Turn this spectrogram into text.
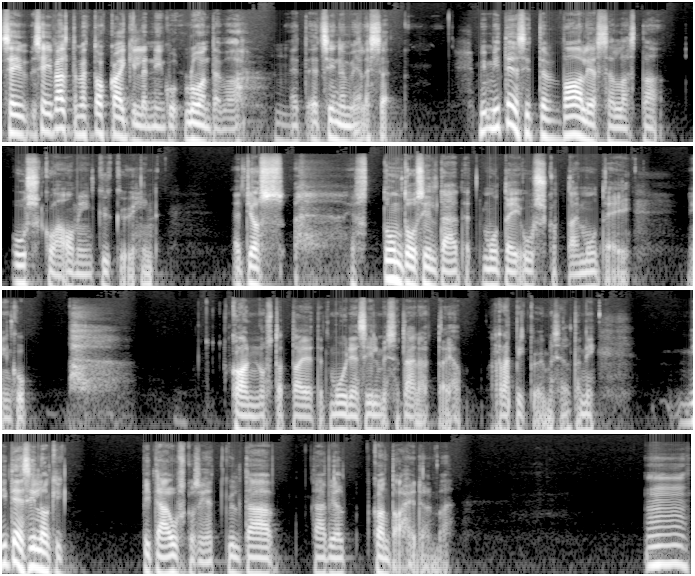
se, ei, se ei välttämättä ole kaikille niin kuin luontevaa. Hmm. Et, et siinä mielessä. M- miten sitten vaalia sellaista uskoa omiin kykyihin? Et jos, jos tuntuu siltä, että, että muut ei usko tai muut ei niin kuin, kannusta tai että, että muiden silmissä tämä näyttää ihan räpiköimiseltä, niin miten silloinkin pitää usko siihen, että kyllä tämä, tämä vielä kantaa hedelmää? Mm.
